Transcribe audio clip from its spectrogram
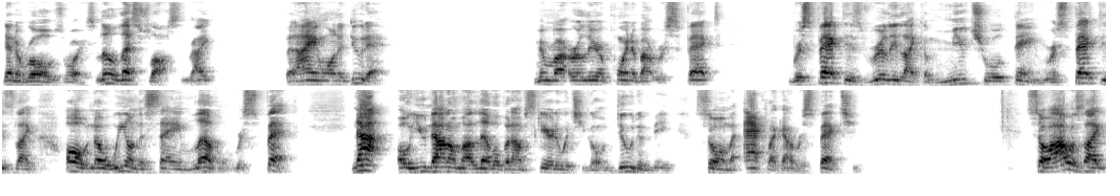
than a Rolls Royce, a little less flossy, right? But I ain't want to do that. Remember my earlier point about respect? Respect is really like a mutual thing. Respect is like, oh no, we on the same level. Respect. Not, oh, you're not on my level, but I'm scared of what you're gonna do to me. So I'm gonna act like I respect you. So I was like,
